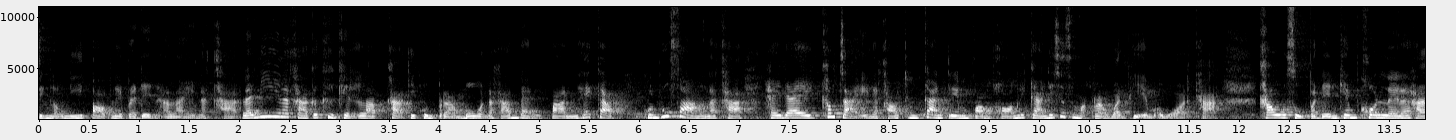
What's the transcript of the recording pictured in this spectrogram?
สิ่งเหล่านี้ตอบในประเด็นอะไรนะคะ และนี่นะคะก็คือเคล็ดลับค่ะที่คุณปราโมทนะคะ แบ่งปันให้กับคุณผู้ฟังนะคะ ให้ได้เข้าใจนะคะถึงการเตรียมความพร้อมในการที่จะสมัครรางวัล PM Award ค่ะ เข้าสู่ประเด็นเข้มข้นเลยนะคะ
